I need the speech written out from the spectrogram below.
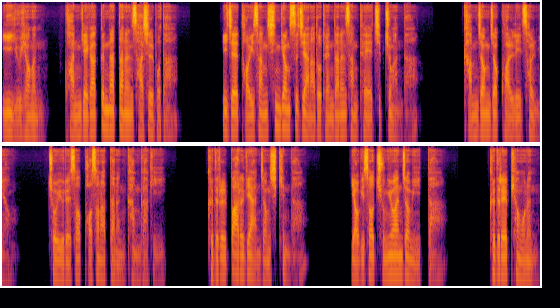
이 유형은 관계가 끝났다는 사실보다 이제 더 이상 신경 쓰지 않아도 된다는 상태에 집중한다. 감정적 관리 설명. 조율에서 벗어났다는 감각이 그들을 빠르게 안정시킨다. 여기서 중요한 점이 있다. 그들의 평온은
